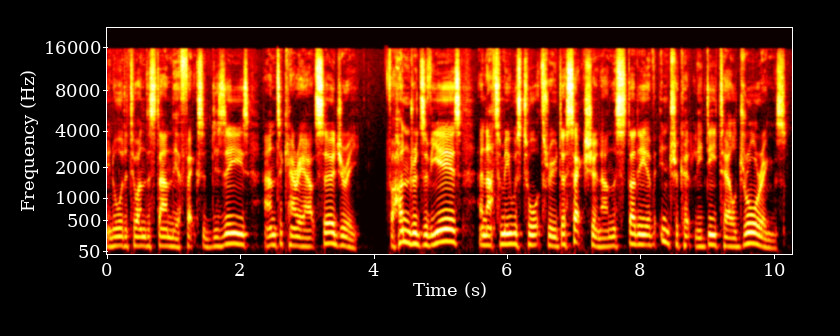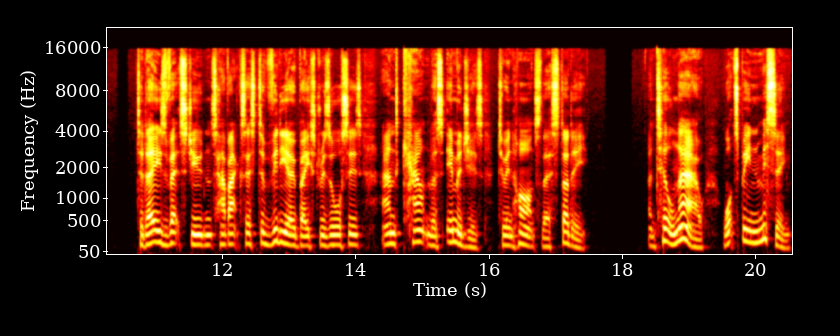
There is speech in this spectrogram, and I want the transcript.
in order to understand the effects of disease and to carry out surgery. For hundreds of years, anatomy was taught through dissection and the study of intricately detailed drawings. Today's vet students have access to video-based resources and countless images to enhance their study. Until now, what's been missing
